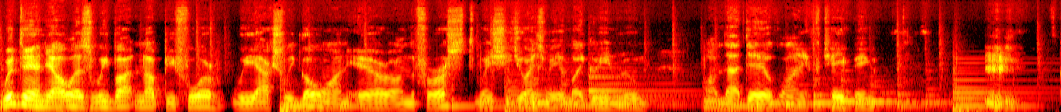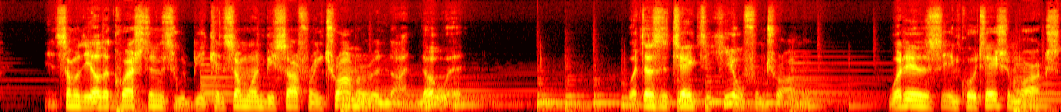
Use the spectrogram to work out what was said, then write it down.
with Danielle as we button up before we actually go on air on the first when she joins me in my green room on that day of live taping. and some of the other questions would be Can someone be suffering trauma and not know it? What does it take to heal from trauma? What is, in quotation marks,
